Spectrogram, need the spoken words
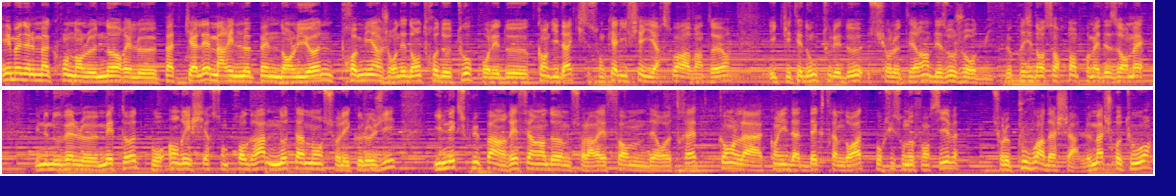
Emmanuel Macron dans le Nord et le Pas-de-Calais, Marine Le Pen dans Lyon. Première journée d'entre-deux tours pour les deux candidats qui se sont qualifiés hier soir à 20h et qui étaient donc tous les deux sur le terrain dès aujourd'hui. Le président sortant promet désormais une nouvelle méthode pour enrichir son programme, notamment sur l'écologie. Il n'exclut pas un référendum sur la réforme des retraites quand la candidate d'extrême droite poursuit son offensive sur le pouvoir d'achat. Le match retour,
